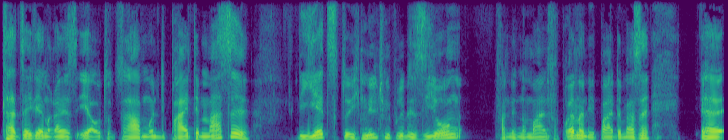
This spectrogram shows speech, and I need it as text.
tatsächlich ein reines E-Auto zu haben. Und die breite Masse, die jetzt durch Mildhybridisierung von den normalen Verbrennern, die breite Masse, äh,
